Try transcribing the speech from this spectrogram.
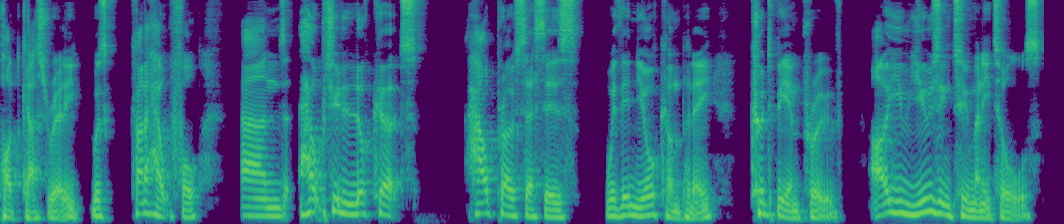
podcast really was kind of helpful and helped you look at how processes within your company could be improved. Are you using too many tools?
